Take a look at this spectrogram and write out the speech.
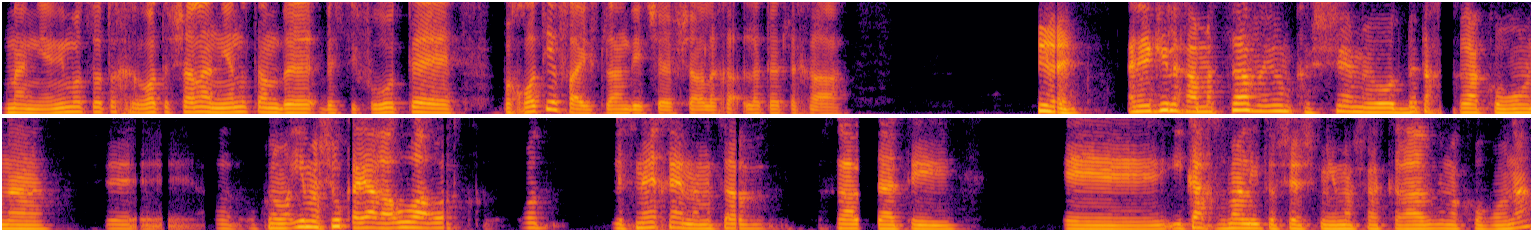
מעניין אם הוצאות אחרות, אפשר לעניין אותם בספרות אה, פחות יפה איסלנדית שאפשר לך, לתת לך? תראה, אני אגיד לך, המצב היום קשה מאוד, בטח אחרי הקורונה. כלומר, אם השוק היה רעוע עוד, עוד לפני כן, המצב בכלל לדעתי אה, ייקח זמן להתאושש ממה שקרה עם הקורונה,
